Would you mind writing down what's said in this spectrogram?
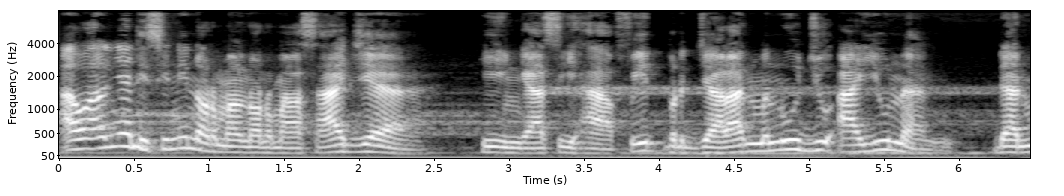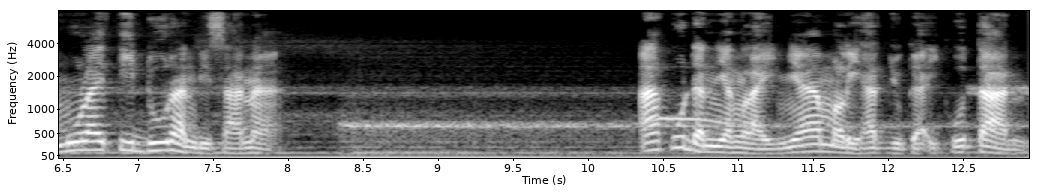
Awalnya di sini normal-normal saja, hingga si Hafid berjalan menuju ayunan dan mulai tiduran di sana. Aku dan yang lainnya melihat juga ikutan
